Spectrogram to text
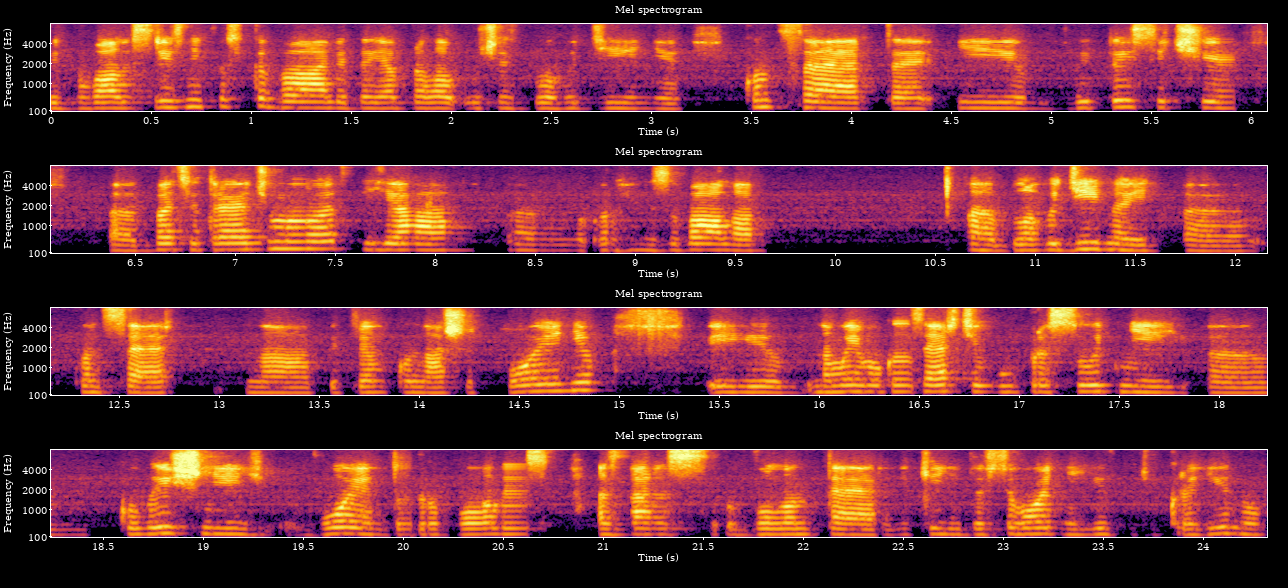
відбувались різні фестивалі, де я брала участь благодійні концерти. І в 2023 році я е, організувала е, благодійний е, концерт на підтримку наших воїнів. І на моєму концерті був присутній е, колишній воїн, доброволець, а зараз волонтер, який до сьогодні їздить в Україну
